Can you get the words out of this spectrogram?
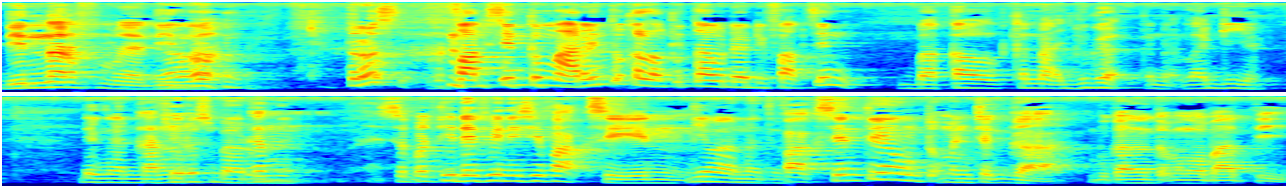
di nerf ya, di nerf. Terus vaksin kemarin tuh kalau kita udah divaksin bakal kena juga, kena lagi ya dengan kan, virus baru. kan seperti definisi vaksin. Gimana tuh? Vaksin itu yang untuk mencegah, bukan untuk mengobati.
